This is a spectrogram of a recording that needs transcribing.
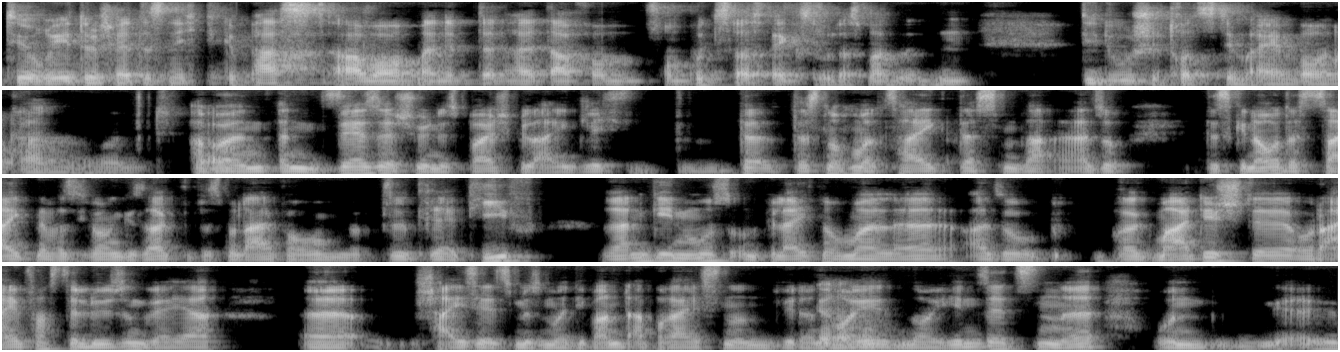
theoretisch hätte es nicht gepasst, aber man nimmt dann halt da vom, vom Putz das weg, so dass man unten die Dusche trotzdem einbauen kann. Und, Aber ein, ein, sehr, sehr schönes Beispiel eigentlich, das nochmal zeigt, dass man da, also das genau das zeigt, ne, was ich vorhin gesagt habe, dass man da einfach ein bisschen kreativ rangehen muss und vielleicht nochmal, äh, also pragmatischste oder einfachste Lösung wäre ja, äh, scheiße, jetzt müssen wir die Wand abreißen und wieder genau. neu, neu hinsetzen. Ne? Und äh,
